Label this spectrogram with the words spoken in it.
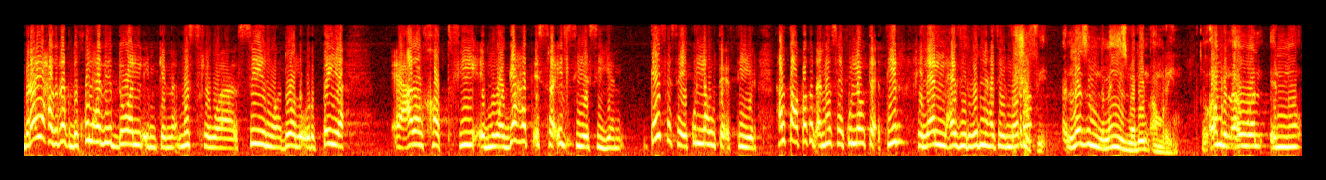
برأي حضرتك دخول هذه الدول يمكن مصر والصين ودول أوروبية آه، على الخط في مواجهة إسرائيل سياسيا كيف سيكون له تأثير؟ هل تعتقد أنه سيكون له تأثير خلال هذه الهدنة هذه المرة؟ شوفي لازم نميز ما بين أمرين الأمر الأول أنه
